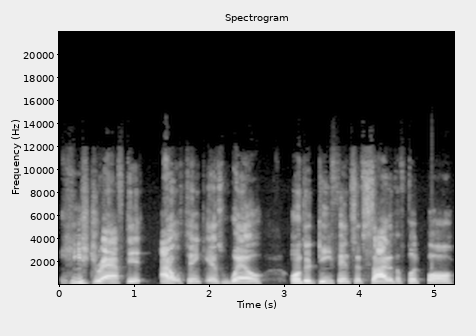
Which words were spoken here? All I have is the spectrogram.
He's drafted. I don't think as well on the defensive side of the football,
